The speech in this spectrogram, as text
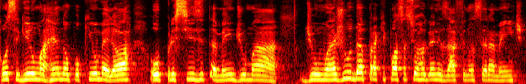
conseguir uma renda um pouquinho melhor ou precise também de uma, de uma ajuda para que possa se organizar financeiramente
